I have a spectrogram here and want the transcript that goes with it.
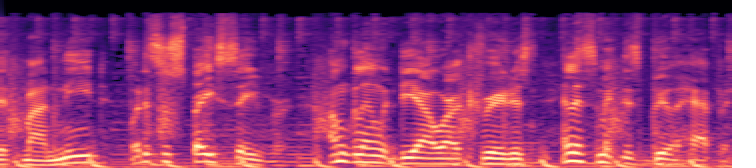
It's my need, but it's a space saver. I'm Glenn with DIY Creators, and let's make this build happen.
